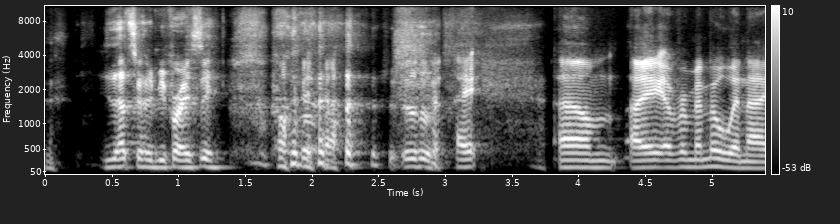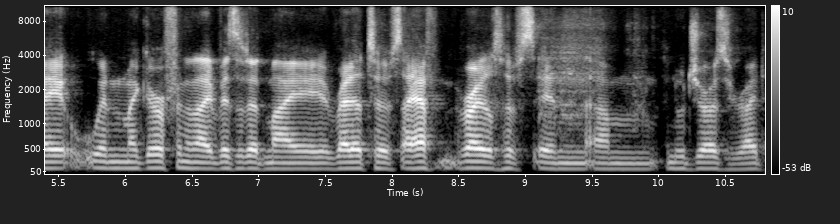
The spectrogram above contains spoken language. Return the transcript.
That's going to be pricey. Oh, I um I remember when I when my girlfriend and I visited my relatives. I have relatives in um in New Jersey, right?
